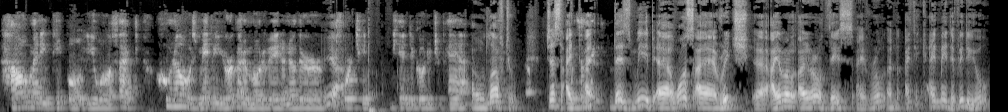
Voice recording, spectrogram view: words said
how many people you will affect. Who knows? Maybe you're going to motivate another Yeah. 14 kid to go to Japan. I would love to. Just I, I there's many. Uh, once I reach, uh, I wrote I wrote this. I wrote and I think I made a video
